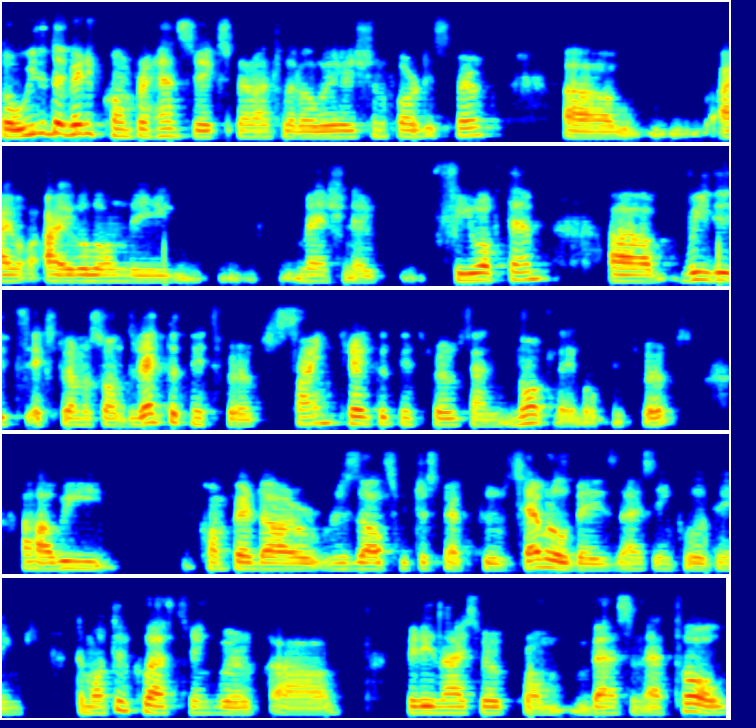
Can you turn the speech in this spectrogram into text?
So we did a very comprehensive experimental evaluation for this work. Uh, I, I will only mention a few of them. Uh, we did experiments on directed networks, signed directed networks, and node labeled networks. Uh, we compared our results with respect to several baselines, including the motif clustering work, uh, very nice work from Benson et al.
